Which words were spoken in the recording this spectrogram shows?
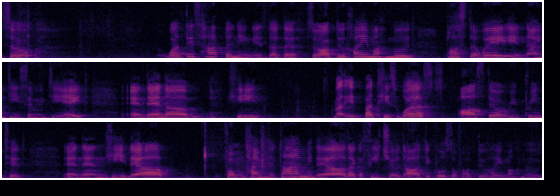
So what is happening is that the, so Abdul Halim Mahmoud passed away in 1978, and then um, he, but, it, but his works are still reprinted. And then he, there are, from time to time, there are like featured articles of Abdul Halim Mahmoud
